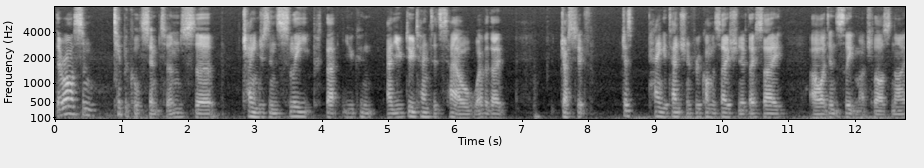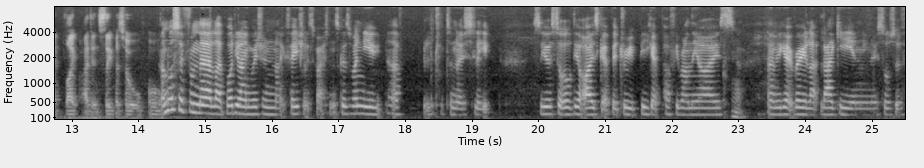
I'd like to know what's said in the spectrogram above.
there are some typical symptoms, the changes in sleep that you can, and you do tend to tell whether they just if just paying attention through conversation if they say. Oh, I didn't sleep much last night. Like I didn't sleep at all. Or And also from their like body language and like facial expressions, because when you have little to no sleep, so your sort of your eyes get a bit droopy, you get puffy around the eyes, Yeah. um, you get very like laggy and you know sort of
